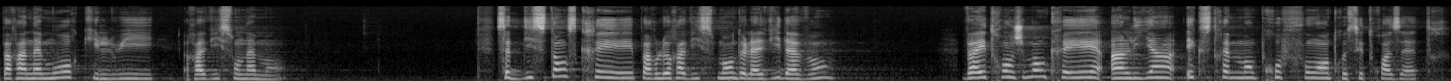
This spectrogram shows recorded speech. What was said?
par un amour qui lui ravit son amant. Cette distance créée par le ravissement de la vie d'avant va étrangement créer un lien extrêmement profond entre ces trois êtres,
